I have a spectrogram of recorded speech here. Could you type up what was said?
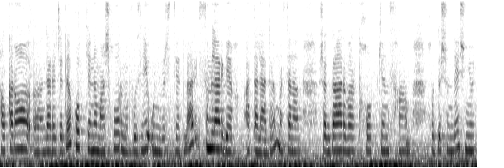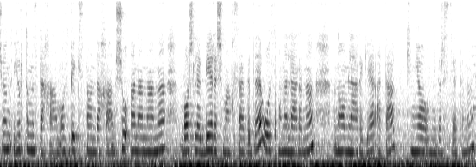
Xalqaro e, darajada ko'pgina mashhur nufuzli universitetlar ismlariga ataladi. Masalan o'sha garvard hopkins ham xuddi shunday. Shuning uchun yurtimizda ham o'zbekistonda ham shu an'anani boshlab berish maqsadida o'z onalarini nomlariga atab kimyo universitetini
